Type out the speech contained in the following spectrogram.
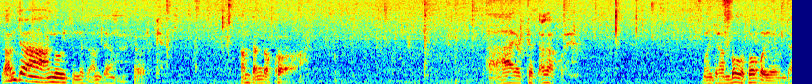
쌈장 여기 있습니다 쌈장 이렇게 쌈장 넣고 아 이렇게 싸갖고 먼저 한번 먹어보고 여러분들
